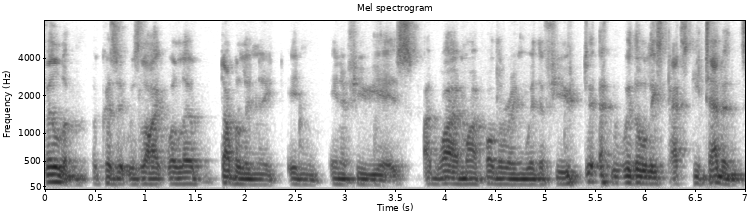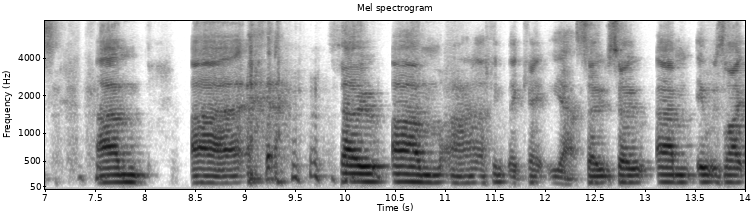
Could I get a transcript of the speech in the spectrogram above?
fill them because it was like, well, they'll double in in in a few years. Why am I bothering with a few with all these pesky tenants? Um, uh, so um, I think they came, yeah. So so um, it was like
